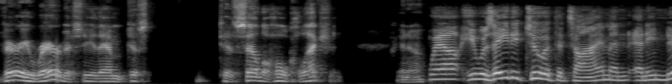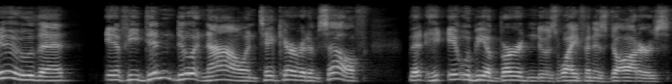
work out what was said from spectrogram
very rare to see them just to sell the whole collection you know? Well he was 82 at the time and and he knew that if he didn't do it now and take care of it himself that he, it would be a burden to his wife and his daughters.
